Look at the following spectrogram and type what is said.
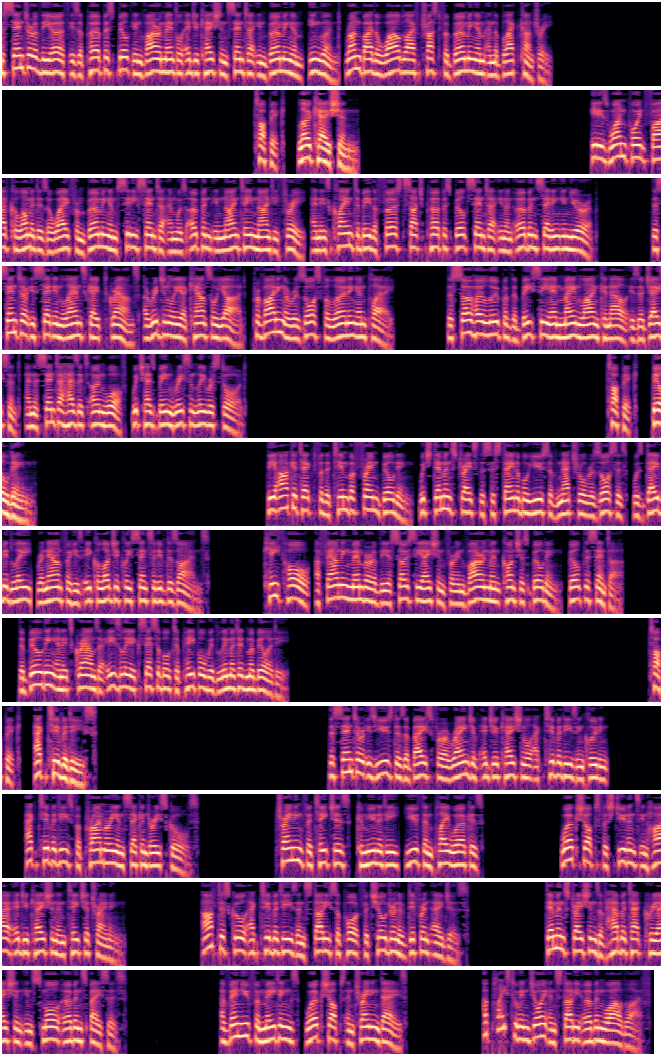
The Centre of the Earth is a purpose-built environmental education centre in Birmingham, England, run by the Wildlife Trust for Birmingham and the Black Country. Location It is 1.5 km away from Birmingham city centre and was opened in 1993, and is claimed to be the first such purpose-built centre in an urban setting in Europe. The centre is set in landscaped grounds originally a council yard, providing a resource for learning and play. The Soho Loop of the BCN Main Line Canal is adjacent, and the centre has its own wharf, which has been recently restored. Building The architect for the timber-framed building, which demonstrates the sustainable use of natural resources, was David Lea, renowned for his ecologically sensitive designs. Keith Hall, a founding member of the Association for Environment Conscious Building, built the center. The building and its grounds are easily accessible to people with limited mobility. Activities The center is used as a base for a range of educational activities including Activities for primary and secondary schools Training for teachers, community, youth and play workers Workshops for students in higher education and teacher training After-school activities and study support for children of different ages Demonstrations of habitat creation in small urban spaces a venue for meetings, workshops and training days. A place to enjoy and study urban wildlife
